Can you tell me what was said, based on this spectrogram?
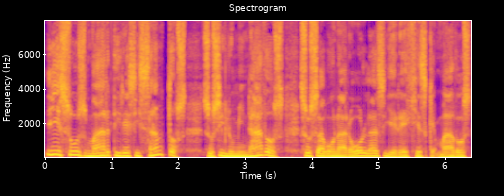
y sus mártires y santos, sus iluminados, sus abonarolas y herejes quemados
